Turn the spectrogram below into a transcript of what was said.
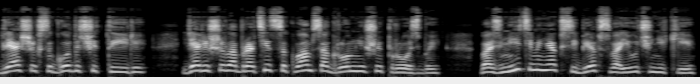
длящихся года четыре, я решил обратиться к вам с огромнейшей просьбой. Возьмите меня к себе в свои ученики.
